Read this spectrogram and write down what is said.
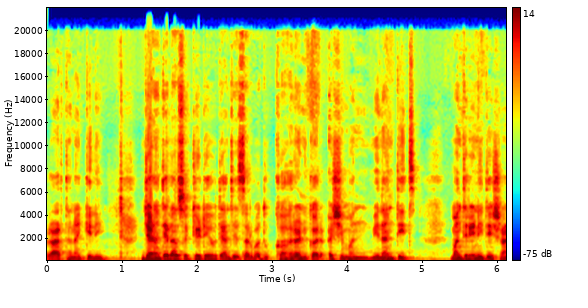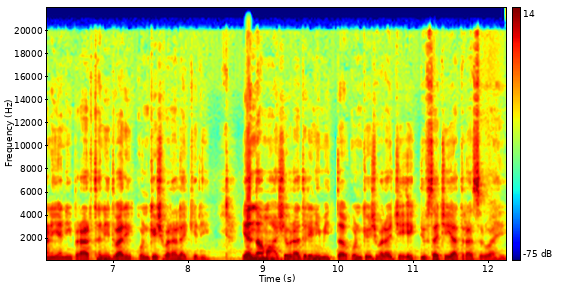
प्रार्थना केली. जनतेला सुखी ठेव त्यांचे सर्व दुःख हरण कर अशी मन विनंतीच मंत्री नितेश राणे यांनी प्रार्थनेद्वारे कुणकेश्वराला केली. यंदा महाशिवरात्रीनिमित्त कुणकेश्वराची एक दिवसाची यात्रा सुरू आहे.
